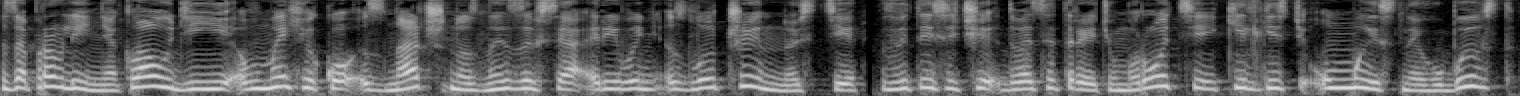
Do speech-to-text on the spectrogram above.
За правління Клаудії в Мехіко значно знизився рівень злочинності. В 2023 році кількість умисних убивств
